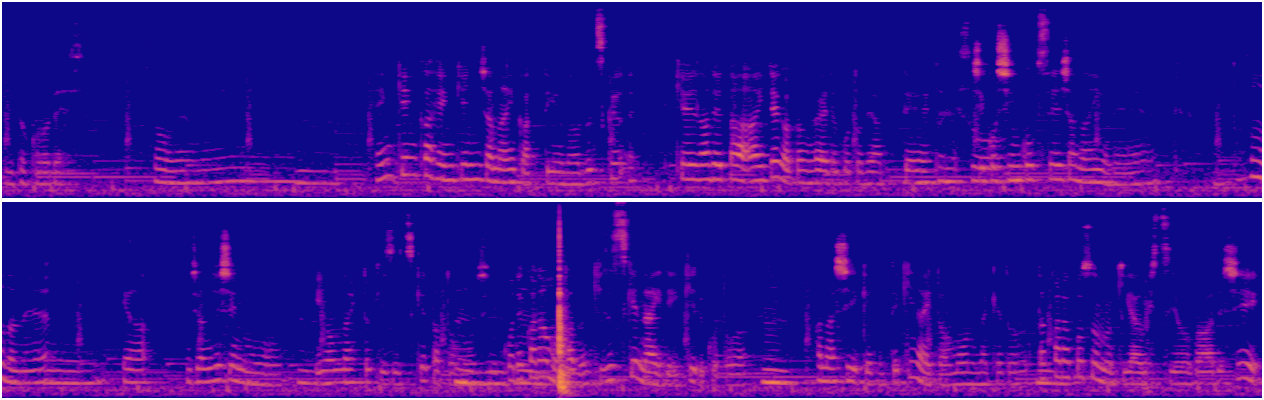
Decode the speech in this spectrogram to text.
というところです。そうだよね。偏見か偏見じゃないかっていうのはぶつけられた相手が考えることであって自己申告制じゃないよね、本当そうだね。いやジョン自身もうん。いろんな人傷つけたと思うし、うんうんうん。これからも多分傷つけないで生きることはうん。悲しいけどできないとは思うんだけどだからこそ向き合う必要があるし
